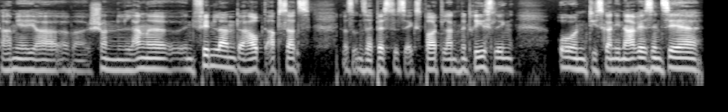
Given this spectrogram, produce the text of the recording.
Da haben wir ja schon lange in Finnland der Hauptabsatz, das ist unser bestes Exportland mit Riesling. Und die Skandinavier sind sehr,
